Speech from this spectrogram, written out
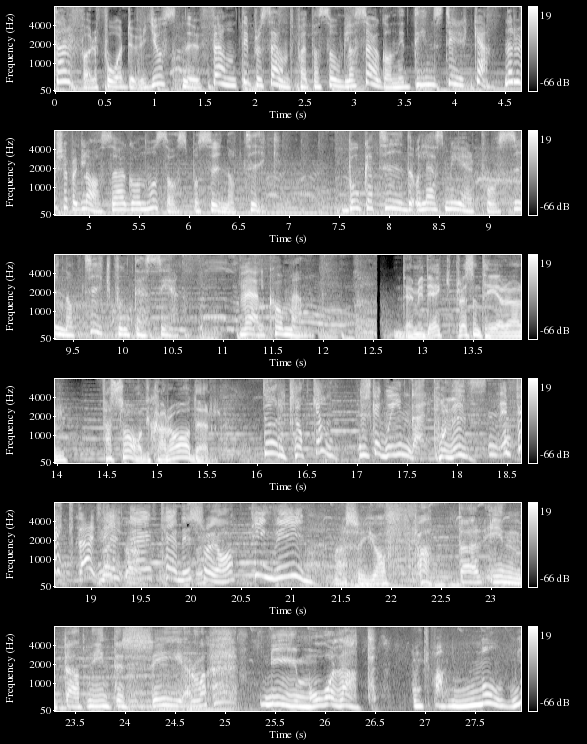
Därför får du just nu 50% på ett par solglasögon i din styrka när du köper glasögon hos oss på Synoptik. Boka tid och läs mer på synoptik.se. Välkommen! Demideck presenterar Fasadcharader. Dörrklockan. Du ska gå in där. Polis? Effektar? Nej, tennis tror jag. Pingvin. Alltså jag fattar inte att ni inte ser. Va? Nymålat! Men det var många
